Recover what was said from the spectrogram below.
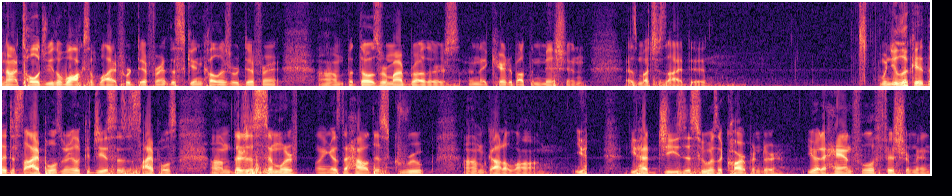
Now, I told you the walks of life were different, the skin colors were different, um, but those were my brothers, and they cared about the mission as much as I did. When you look at the disciples, when you look at Jesus' disciples, um, there's a similar feeling as to how this group um, got along. You, you had Jesus, who was a carpenter, you had a handful of fishermen,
